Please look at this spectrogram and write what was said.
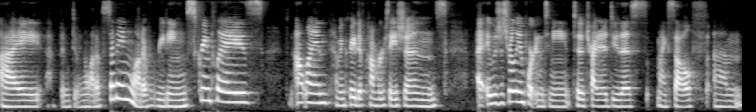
I have been doing a lot of studying, a lot of reading screenplays, an outline, having creative conversations, it was just really important to me to try to do this myself. Um,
